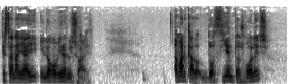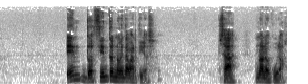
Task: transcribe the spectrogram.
que están ahí ahí. Y luego viene Luis Suárez. Ha marcado 200 goles en 290 partidas. O sea, una locura.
